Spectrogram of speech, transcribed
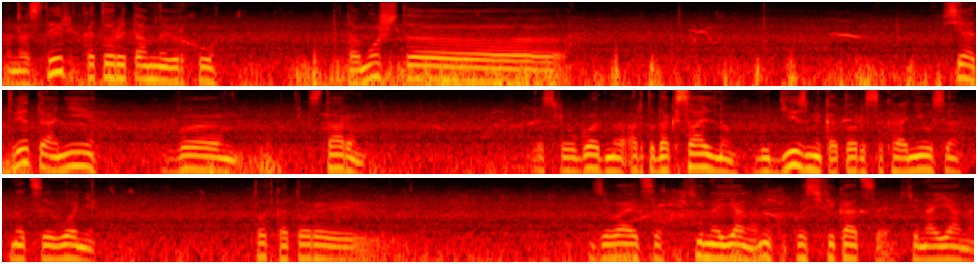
монастырь, который там наверху, потому что все ответы, они в старом если угодно, ортодоксальном буддизме, который сохранился на Цивоне. Тот, который называется Хинаяна, ну, классификация Хинаяна.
